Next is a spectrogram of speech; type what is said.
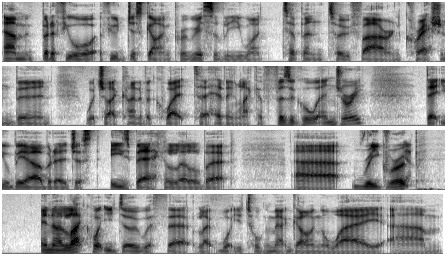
Um, but if you're if you're just going progressively, you won't tip in too far and crash and burn, which I kind of equate to having like a physical injury. That you'll be able to just ease back a little bit, uh, regroup, and I like what you do with that, like what you're talking about going away um,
